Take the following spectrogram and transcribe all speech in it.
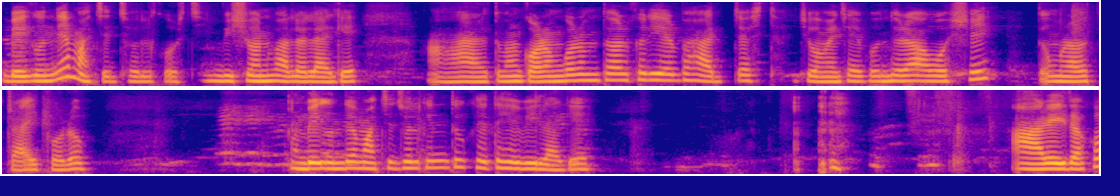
বেগুন দিয়ে মাছের ঝোল করছি, ভীষণ ভালো লাগে। আর তোমার গরম গরম তরকারি আর ভাত জাস্ট জমে যায় বন্ধুরা, অবশ্যই তোমরাও ট্রাই করো। বেগুন দিয়ে মাছের ঝোল কিন্তু খেতে হেভি লাগে। আর এই দেখো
